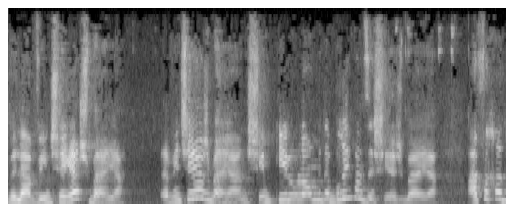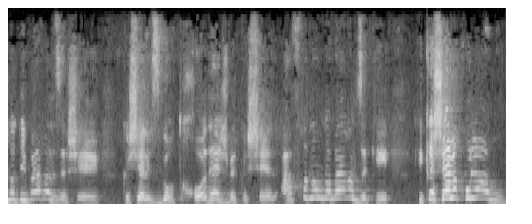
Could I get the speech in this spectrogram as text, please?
ולהבין שיש בעיה. להבין שיש בעיה, אנשים כאילו לא מדברים על זה שיש בעיה. אף אחד לא דיבר על זה שקשה לסגור את החודש וקשה, אף אחד לא מדבר על זה, כי, כי קשה לכולם,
